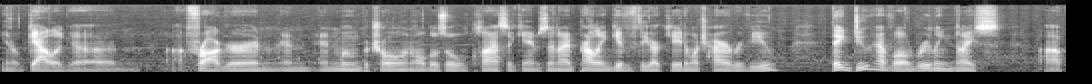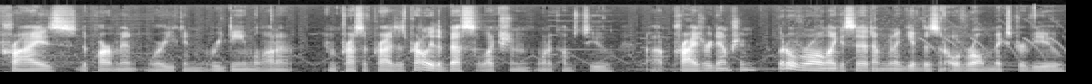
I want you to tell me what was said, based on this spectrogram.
you know, Galaga and uh, Frogger and, and, and Moon Patrol and all those old classic games, then I'd probably give the arcade a much higher review. They do have a really nice uh, prize department where you can redeem a lot of impressive prizes. Probably the best selection when it comes to uh, prize redemption. But overall, like I said, I'm going to give this an overall mixed review.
